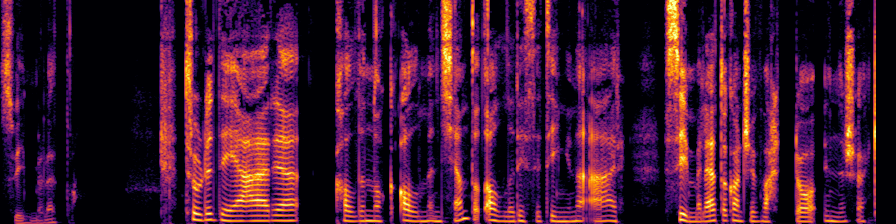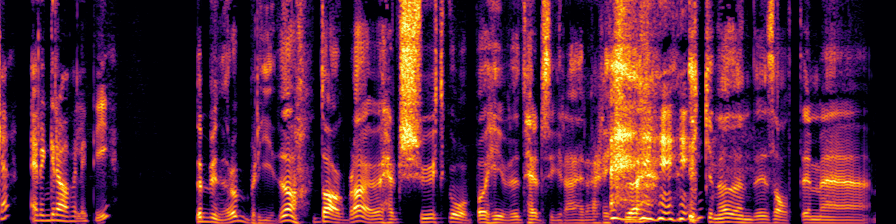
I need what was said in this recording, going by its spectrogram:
svimmelhet, da. Tror du det er, eh, kall det nok allmennkjent, at alle disse tingene er symelighet og kanskje verdt å undersøke? Eller grave litt i? Det begynner å bli det, da. Dagbladet er jo helt sjukt gå opp og hive ut helsegreier, er det ikke det? ikke nødvendigvis alltid med,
